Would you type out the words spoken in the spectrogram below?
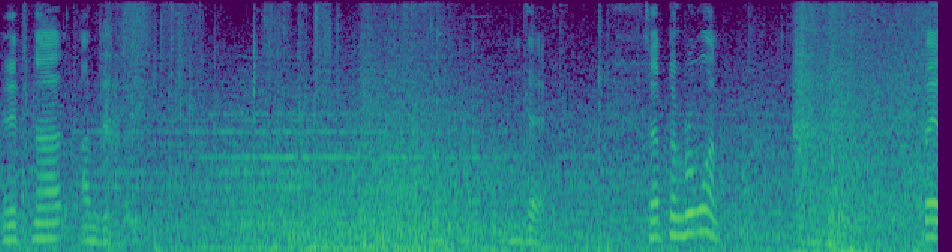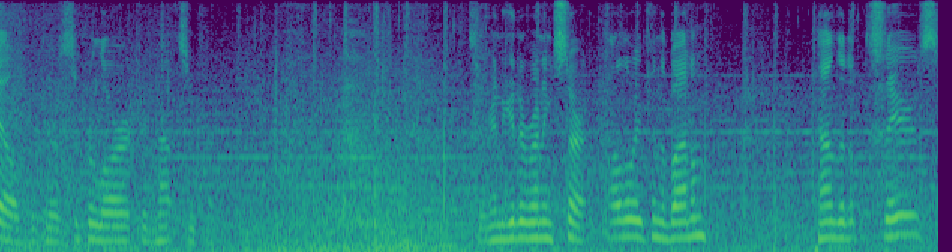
And if not, I'm good. Okay. Step number one. Failed because Super Laura could not super. So we're gonna get a running start. All the way from the bottom. Pound it up the stairs.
